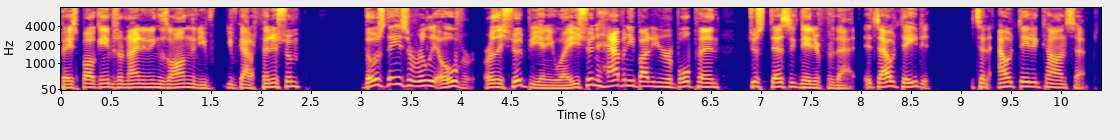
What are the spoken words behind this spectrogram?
baseball games are nine innings long and you've, you've got to finish them. Those days are really over, or they should be anyway. You shouldn't have anybody in your bullpen just designated for that. It's outdated. It's an outdated concept.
